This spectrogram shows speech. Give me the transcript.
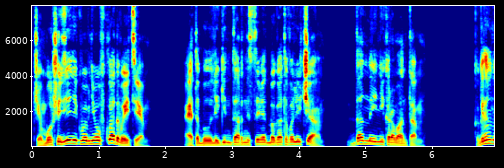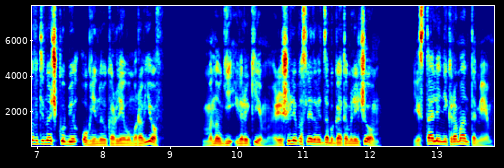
чем больше денег вы в него вкладываете. Это был легендарный совет богатого лича, данный некромантом. Когда он в одиночку убил огненную королеву муравьев, многие игроки решили последовать за богатым личом и стали некромантами.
